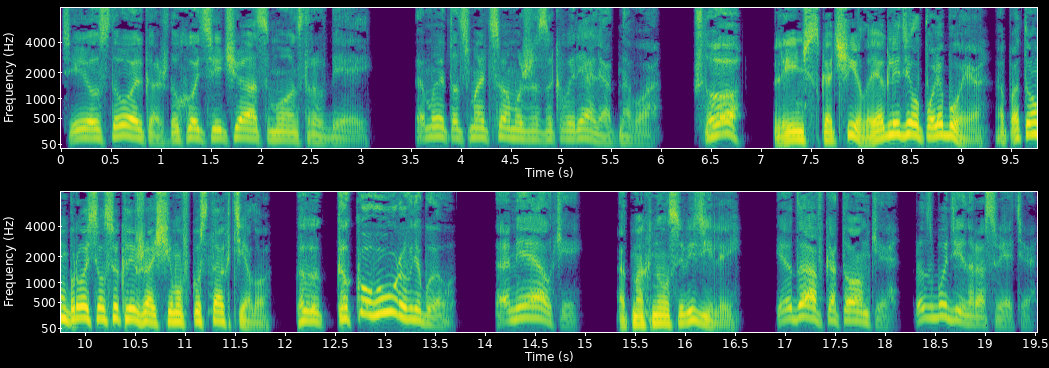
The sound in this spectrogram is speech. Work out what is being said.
«Сил столько, что хоть сейчас монстров бей. Да мы тут с мальцом уже заковыряли одного. «Что?» Линч вскочил и оглядел поле боя, а потом бросился к лежащему в кустах телу. К «Какого уровня был?» «Да мелкий», — отмахнулся Визилий. «Еда в котомке. Разбуди на рассвете».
